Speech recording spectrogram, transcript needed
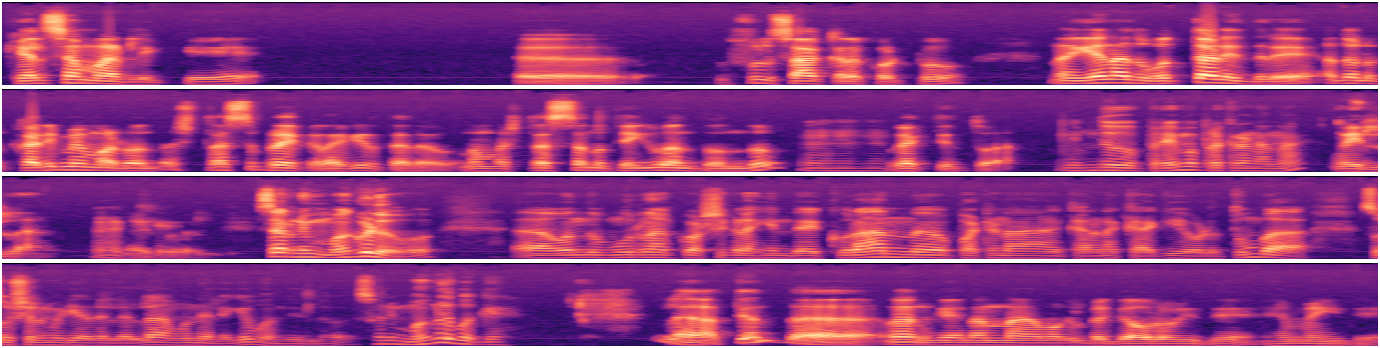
ಕೆಲಸ ಮಾಡಲಿಕ್ಕೆ ಫುಲ್ ಸಹಕಾರ ಕೊಟ್ಟು ನನಗೆ ಏನಾದರೂ ಒತ್ತಡ ಇದ್ರೆ ಅದನ್ನು ಕಡಿಮೆ ಮಾಡುವಂತ ಸ್ಟ್ರೆಸ್ ಬ್ರೇಕರ್ ಆಗಿರ್ತಾರೆ ಅವರು. ನಮ್ಮ ಸ್ಟ್ರೆಸ್ ಅನ್ನು ತೆಗೆಯುವಂತ ಒಂದು ವ್ಯಕ್ತಿತ್ವ. ನಿಮ್ಮದು ಪ್ರೇಮ ಪ್ರಕರಣನ? ಇಲ್ಲ. ಸರ್ ನಿಮ್ಮ ಮಗಳು ಒಂದು ಮೂರ್ನಾಲ್ಕು ವರ್ಷಗಳ ಹಿಂದೆ ಕುರಾನ್ ಪಠಣ ಕಾರಣಕ್ಕಾಗಿ ಅವಳು ತುಂಬಾ ಸೋಷಿಯಲ್ ಮೀಡಿಯಾದಲ್ಲೆಲ್ಲ ಮುನ್ನೆಲೆಗೆ ಬಂದಿದ್ಲು. ಸೊ ನಿಮ್ಮ ಮಗಳ ಬಗ್ಗೆ? ಇಲ್ಲ ಅತ್ಯಂತ ನನಗೆ ನನ್ನ ಮಗಳ ಬಗ್ಗೆ ಗೌರವ ಇದೆ ಹೆಮ್ಮೆ ಇದೆ.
